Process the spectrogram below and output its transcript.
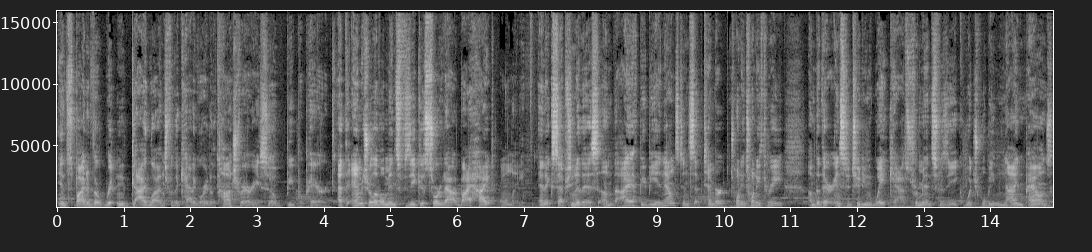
in spite of the written guidelines for the category to the contrary, so be prepared. At the amateur level, men's physique is sorted out by height only. An exception to this, um, the IFBB announced in September 2023 um, that they're instituting weight caps for men's physique, which will be nine pounds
